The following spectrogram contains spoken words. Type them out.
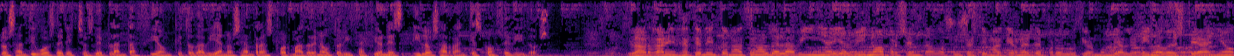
los antiguos derechos de plantación que todavía no se han transformado en autorizaciones y los arranques concedidos. La Organización Internacional de la Viña y el Vino ha presentado sus estimaciones de producción mundial de vino de este año.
